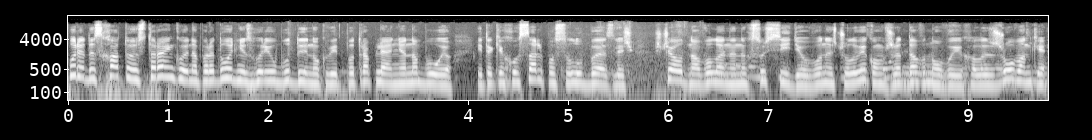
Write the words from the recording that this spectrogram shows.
Поряд із хатою старенькою напередодні згорів будинок від потрапляння набою. І таких осель по селу безліч. Ще одна в Олениних сусідів. Вони з чоловіком вже давно виїхали з Жованки.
